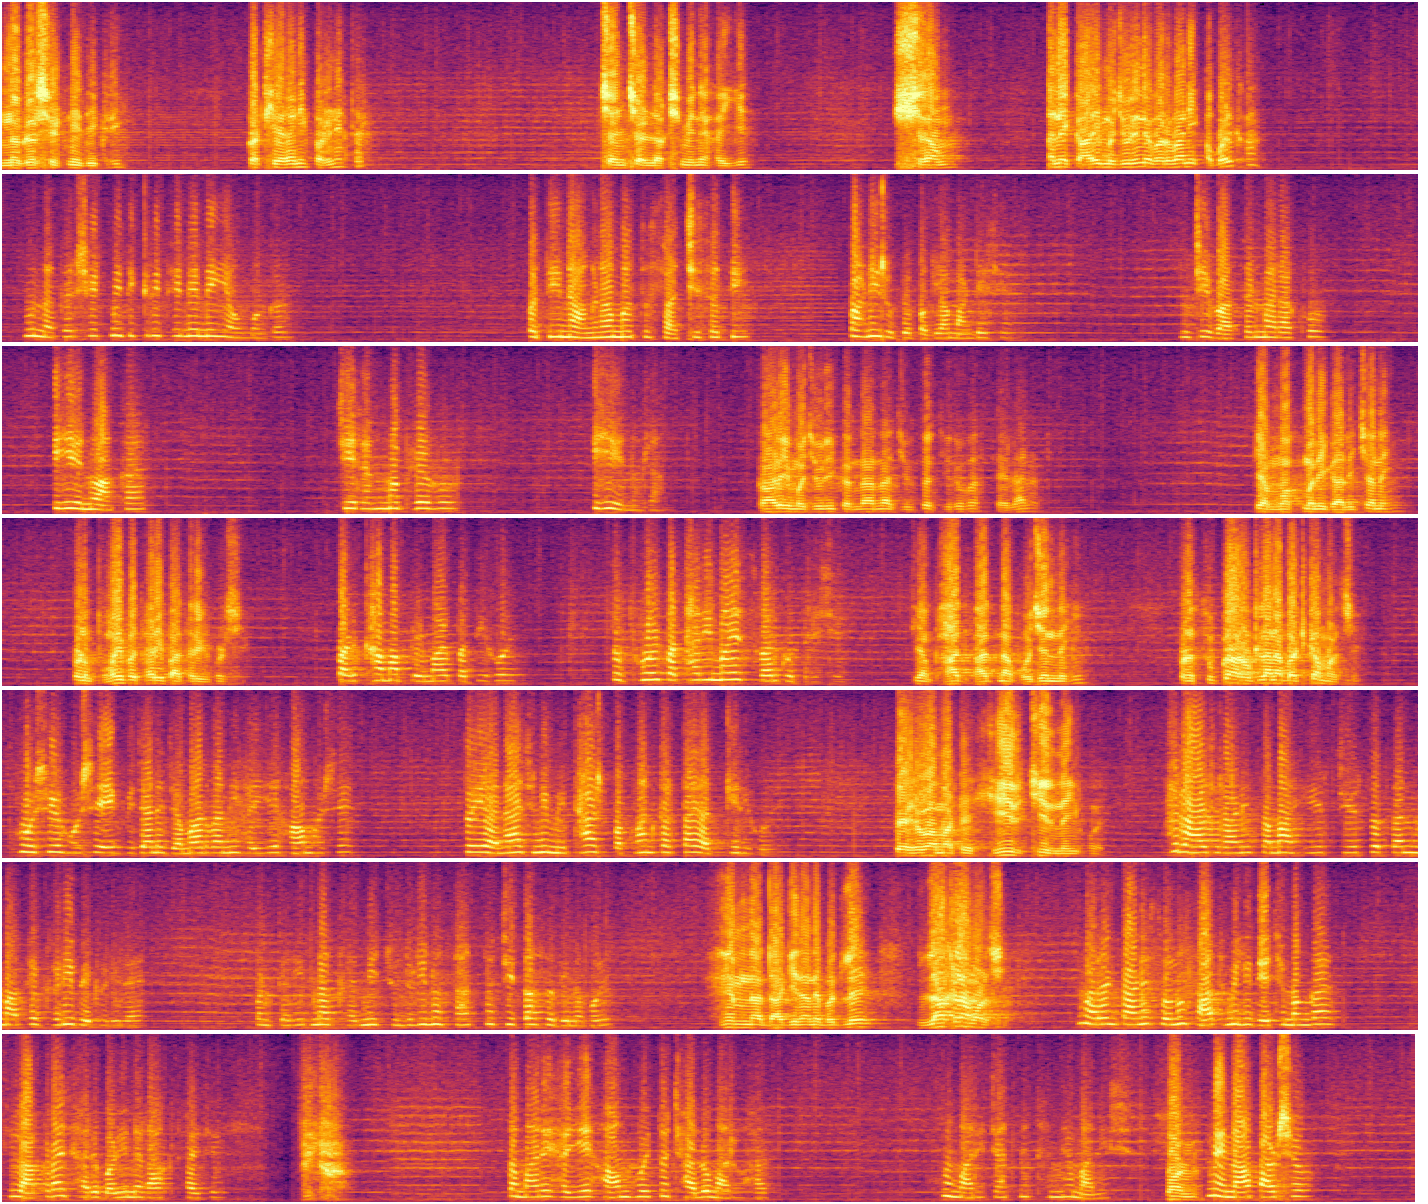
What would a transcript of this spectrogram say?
નગર શેઠની દીકરી? કઠિયારાની પરણેતર? ચંચળ લક્ષ્મીને હૈયે શ્રમ અને કાળી મજૂરીને વરવાની અબળખા હું નગર શેઠની દીકરી થઈને નહીં આવું મંગળ. પતિના આંગણામાં તો સાચી સતી પાણી રૂપે પગલા માંડે છે. જે વાસણમાં રાખો એ એનો આકાર. જે રંગમાં ફેરવો એ એનો રંગ. કાળી મજૂરી કરનારના જીવતર જીરવા સહેલા નથી. ત્યાં મખમલી ગાલીચા નહીં પણ ભોય પથારી પાથરવી પડશે. પડખામાં પ્રેમાળ પતિ હોય તો ભોય પથારીમાં એ સ્વર્ગ ઉતરે છે. ત્યાં ભાત ભાતના ભોજન નહીં પણ સૂકા રોટલાના બટકા મળશે. હોશે હોશે એકબીજાને જમાડવાની હૈયે હામ હશે તો એ અનાજની મીઠાશ પકવાન કરતા અટકેરી હોય. પહેરવા માટે હીર ચીર નહીં હોય. રાજ રાણી સમા હીર ચીર તો તન માથે ઘડી બે ઘડી રહે. પણ ગરીબના ઘરની ચૂંદડીનો સાથ તો ચિતા સુધીનો હોય. હેમના દાગીનાને બદલે લાકડા મળશે. મરણ ટાણે સોનું સાથ મિલી દે છે મંગળ. લાકડા જ્યારે બળીને રાખ થાય છે. તમારે હૈયે હામ હોય તો ચાલો મારો હાથ. હું મારી જાતને ધન્ય માનીશ. પણ ને ના પાડશો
